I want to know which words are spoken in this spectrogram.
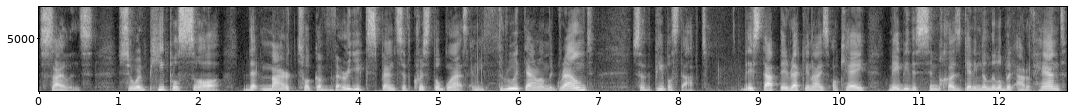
silence. So when people saw that Mar took a very expensive crystal glass and he threw it down on the ground, so the people stopped. They stopped. They recognized, okay, maybe the simcha is getting a little bit out of hand.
